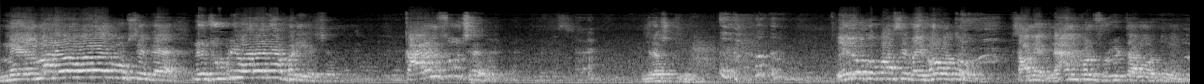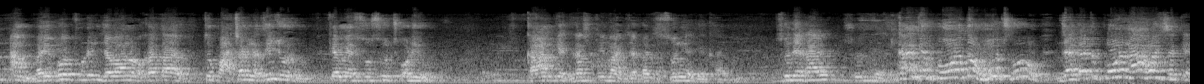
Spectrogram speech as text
મહેલમાં રહેવા વાળા મોક્ષે ગયા, ને ઝૂંપડી વાળા ત્યાં ફરીએ છે. કારણ શું છે? દ્રષ્ટિ. એ લોકો પાસે વૈભવ હતો. સામે જ્ઞાન પણ સુરવીરતાનું હતું. આમ વૈભવ છોડીને જવાનો વખત આવ્યો, તો પાછળ નથી જોયું કે મેં શું શું છોડ્યું. કારણ કે દ્રષ્ટિમાં જગત શૂન્ય દેખાયું. શું દેખાયું? કારણ કે પૂર્ણ તો હું છું. જગત પૂર્ણ ના હોઈ શકે.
